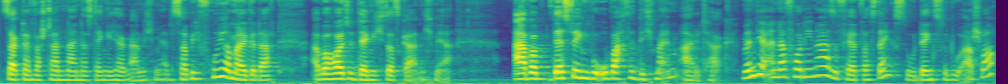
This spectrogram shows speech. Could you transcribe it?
sagt dein Verstand, nein, das denke ich ja gar nicht mehr. Das habe ich früher mal gedacht, aber heute denke ich das gar nicht mehr. Aber deswegen beobachte dich mal im Alltag. Wenn dir einer vor die Nase fährt, was denkst du? Denkst du, du Arschloch?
